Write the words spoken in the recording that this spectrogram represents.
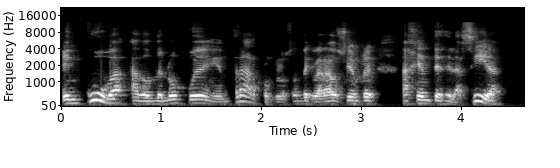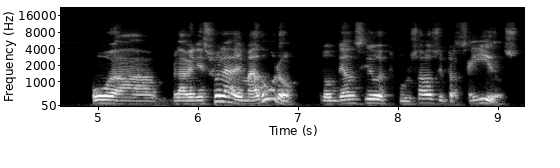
en Cuba, a donde no pueden entrar porque los han declarado siempre agentes de la CIA, o a la Venezuela de Maduro, donde han sido expulsados y perseguidos.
